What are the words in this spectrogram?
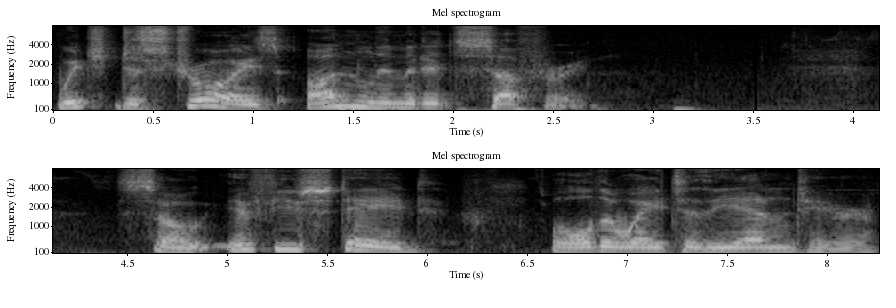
which destroys unlimited suffering. So if you stayed all the way to the end here,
